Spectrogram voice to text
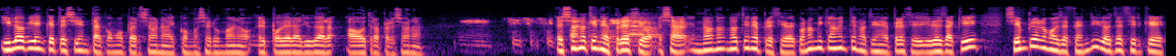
y lo bien que te sienta como persona y como ser humano el poder ayudar a otra persona. Sí, sí, sí. Eso no tiene precio, ya- o sea, no, no, no tiene precio, económicamente no tiene precio. Y desde aquí siempre lo hemos defendido, es decir, que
